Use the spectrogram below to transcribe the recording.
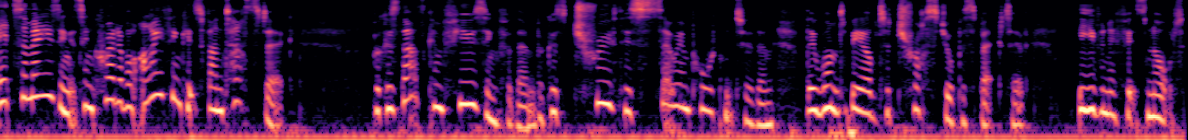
It's amazing, it's incredible, I think it's fantastic. Because that's confusing for them, because truth is so important to them. They want to be able to trust your perspective, even if it's not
